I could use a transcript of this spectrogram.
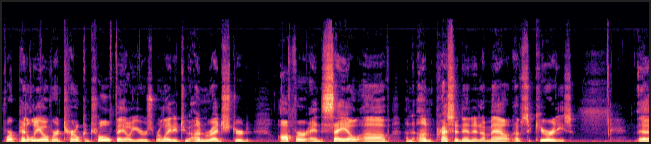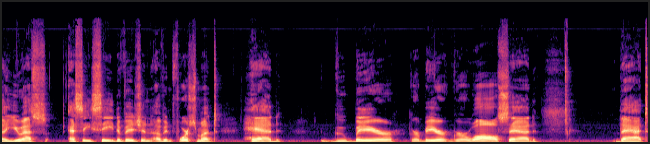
for a penalty over internal control failures related to unregistered offer and sale of an unprecedented amount of securities. The U.S. SEC Division of Enforcement head Gubir Gurbir Grewal said that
